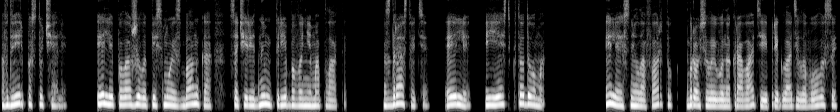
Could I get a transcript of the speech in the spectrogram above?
В дверь постучали. Элли положила письмо из банка с очередным требованием оплаты. «Здравствуйте», «Элли, есть кто дома?» Элли сняла фартук, бросила его на кровати и пригладила волосы,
